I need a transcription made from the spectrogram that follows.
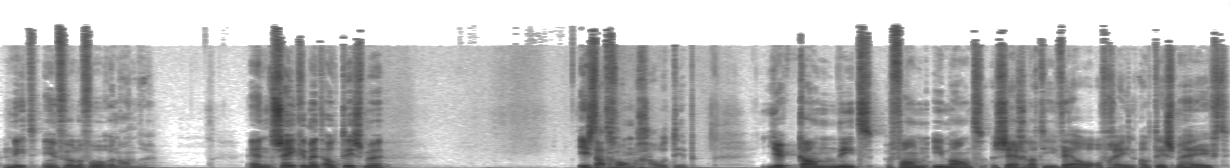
niet invullen voor een ander. En zeker met autisme is dat gewoon een gouden tip. Je kan niet van iemand zeggen dat hij wel of geen autisme heeft.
